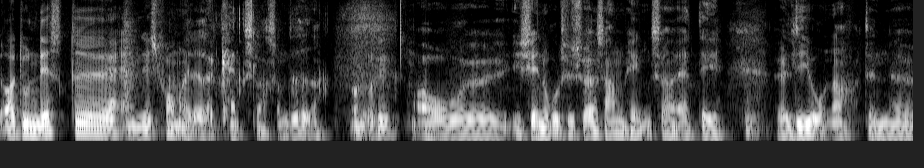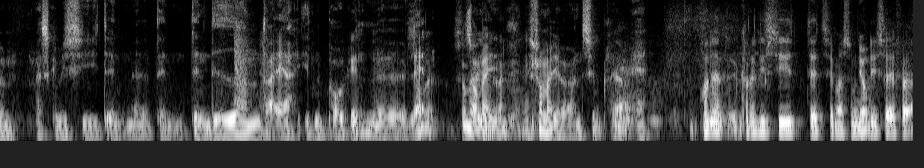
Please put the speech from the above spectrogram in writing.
og du er næste... Jeg er næstformand, eller kansler, som det hedder. Okay. Og øh, i Sjæne sammenhæng, så er det øh, lige under den, øh, hvad skal vi sige, den, øh, den, den lederen, der er i den pågældende øh, land. som er som er, Jørgen. som er Jørgen, simpelthen. Ja. Prøv lige, kan du ikke lige sige det til mig, som Jo. du lige sagde før?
